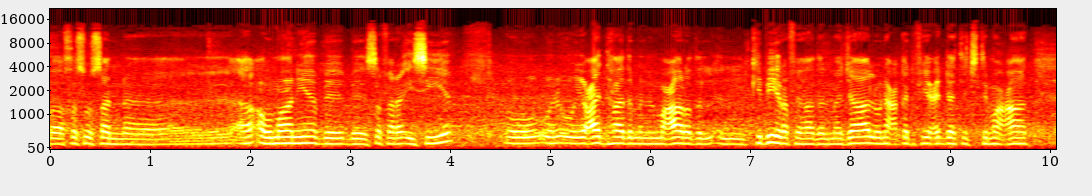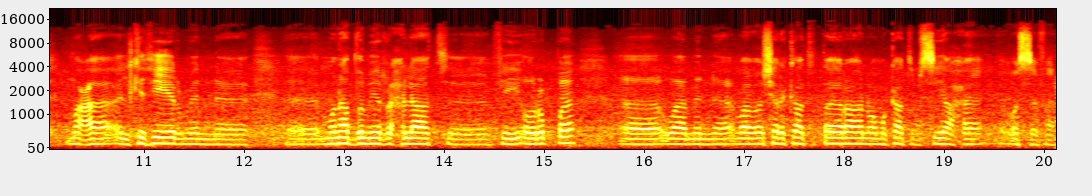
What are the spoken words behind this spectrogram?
وخصوصا آه، ألمانيا بصفة رئيسية ويعد هذا من المعارض الكبيرة في هذا المجال ونعقد فيه عدة اجتماعات مع الكثير من منظمي الرحلات في أوروبا ومن شركات الطيران ومكاتب السياحة والسفر.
